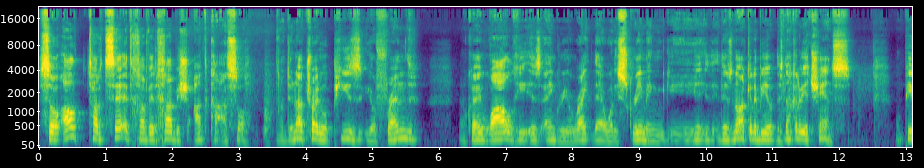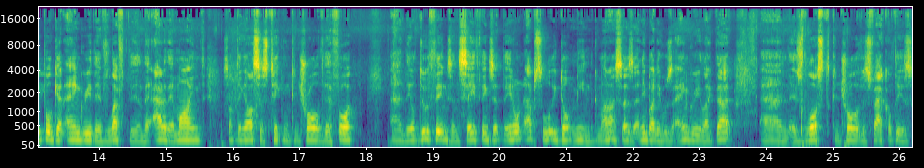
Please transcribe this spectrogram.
So al tartze et chavircha b'shat ka'aso. Do not try to appease your friend, okay, while he is angry or right there when he's screaming. There's not going to be a, there's not going to be a chance. When people get angry, they've left, they're out of their mind. Something else is taking control of their thought and they'll do things and say things that they don't absolutely don't mean. The Gemara says anybody who's angry like that and is lost control of his faculties,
